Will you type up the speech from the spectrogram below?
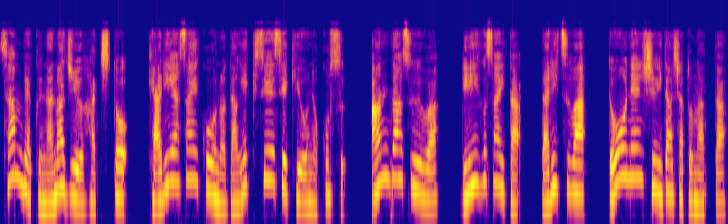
378とキャリア最高の打撃成績を残す。アンダー数はリーグ最多、打率は同年首位打者となった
